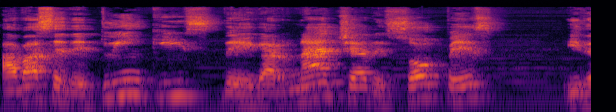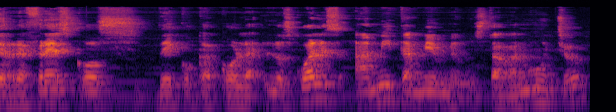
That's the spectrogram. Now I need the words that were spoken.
a base de Twinkies, de garnacha, de sopes y de refrescos de Coca-Cola, los cuales a mí también me gustaban mucho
